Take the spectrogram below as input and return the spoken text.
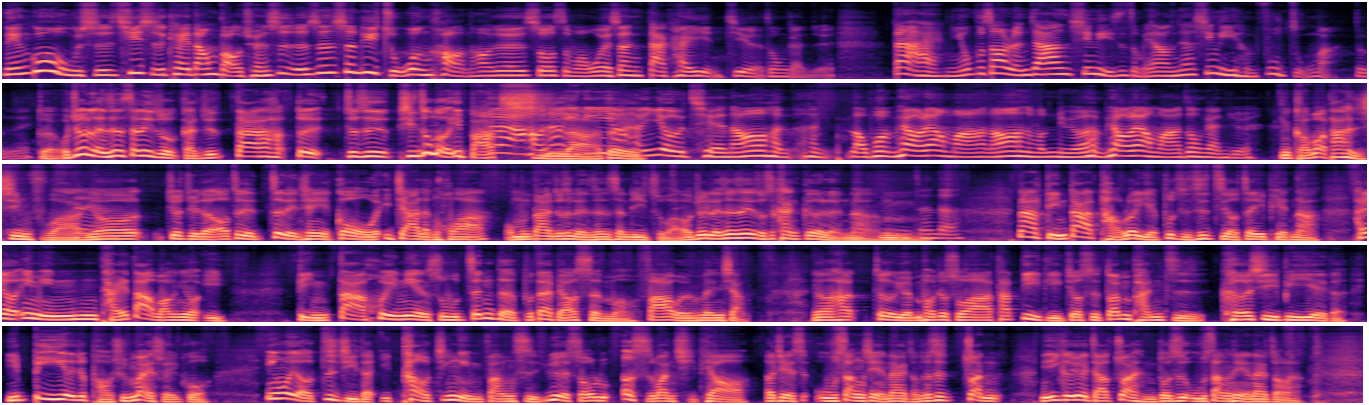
年过五十七十 K 当保全是人生胜利组问号，然后就是说什么我也算大开眼界了这种感觉。但哎，你又不知道人家心里是怎么样，人家心里很富足嘛，对不对？对，我觉得人生胜利组感觉大家对就是心中都有一把对啊，好像尺啦，一定要对，很有钱，然后很很老婆很漂亮吗？然后什么女儿很漂亮吗？这种感觉。你搞不好他很幸福啊，啊然后就觉得哦，这个这点钱也够我一家人花，我们当然就是人生胜利组啊。我觉得人生胜利组是看个人呐，嗯，真的。那顶大讨论也不只是只有这一篇呐，还有一名台大网友以“顶大会念书真的不代表什么”发文分享，然后他这个原 po 就说啊，他弟弟就是端盘子科系毕业的，一毕业就跑去卖水果，因为有自己的一套经营方式，月收入二十万起跳，而且是无上限的那一种，就是赚你一个月只要赚很多是无上限的那种啦。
